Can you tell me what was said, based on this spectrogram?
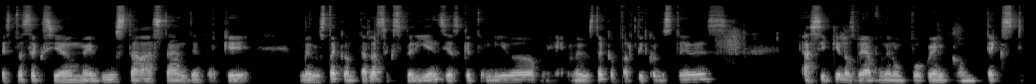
Esta sección me gusta bastante porque me gusta contar las experiencias que he tenido, me, me gusta compartir con ustedes, así que los voy a poner un poco en contexto.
